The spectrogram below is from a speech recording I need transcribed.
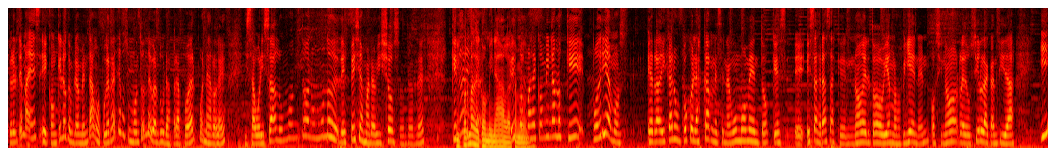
Pero el tema es eh, con qué lo que implementamos. Porque en realidad tenemos un montón de verduras para poder ponerle y saborizarlo un montón, un mundo de, de especias maravilloso, ¿entendés? Que Y formas de combinarlas hay formas de combinarlos que podríamos erradicar un poco las carnes en algún momento, que es eh, esas grasas que no del todo bien nos vienen, o si no, reducir la cantidad y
